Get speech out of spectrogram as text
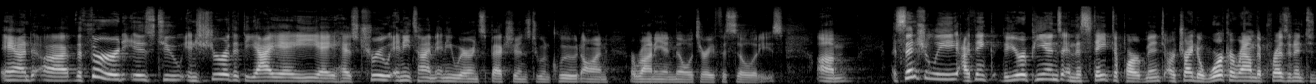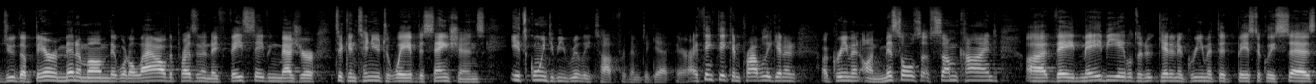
And uh, the third is to ensure that the IAEA has true anytime, anywhere inspections to include on Iranian military facilities. Um, Essentially, I think the Europeans and the State Department are trying to work around the president to do the bare minimum that would allow the president a face saving measure to continue to waive the sanctions. It's going to be really tough for them to get there. I think they can probably get an agreement on missiles of some kind. Uh, they may be able to get an agreement that basically says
